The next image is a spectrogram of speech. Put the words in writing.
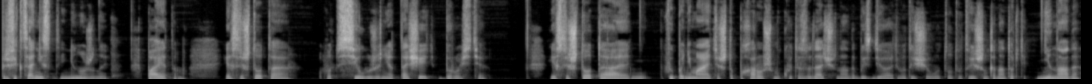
Перфекционисты не нужны. Поэтому, если что-то вот сил уже нет тащить, бросьте. Если что-то вы понимаете, что по-хорошему какую-то задачу надо бы сделать, вот еще вот тут вот вишенка на торте, не надо.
